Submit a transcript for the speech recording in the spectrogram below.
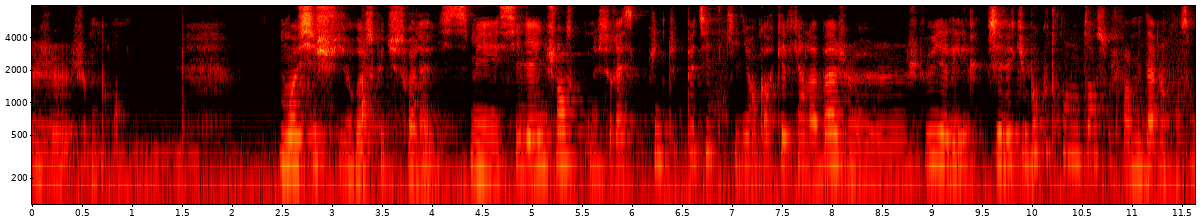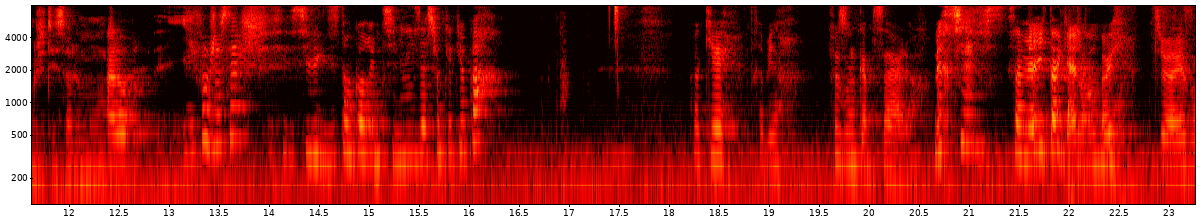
Euh, Je, je comprends. Moi aussi, je suis heureuse que tu sois là, Alice. Mais s'il y a une chance, ne serait-ce qu'une toute petite, qu'il y ait encore quelqu'un là-bas, je, je veux y aller. J'ai vécu beaucoup trop longtemps sur le formidable en pensant que j'étais seule au monde. Alors, il faut que je sache s'il existe encore une civilisation quelque part? Ok, très bien. Faisons comme ça alors. Merci, Alice. Ça mérite un câlin. Oui, tu as raison.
